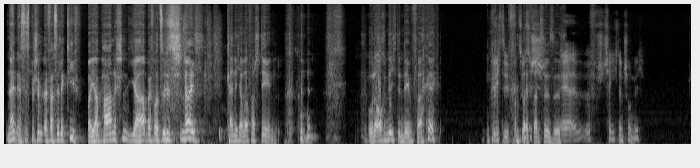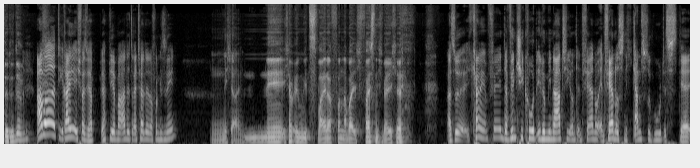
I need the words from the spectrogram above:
Nein, es ist bestimmt einfach selektiv. Bei japanischen ja, bei französischen nein. Kann ich aber verstehen. Oder auch nicht in dem Fall. Richtig, Bei Französisch. Französisch. Äh, check ich dann schon nicht. Aber die Reihe, ich weiß nicht, habt, habt ihr mal alle drei Teile davon gesehen? Nicht ein. Nee, ich habe irgendwie zwei davon, aber ich weiß nicht welche. Also ich kann empfehlen, Da Vinci Code, Illuminati und Inferno. Inferno ist nicht ganz so gut, ist der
